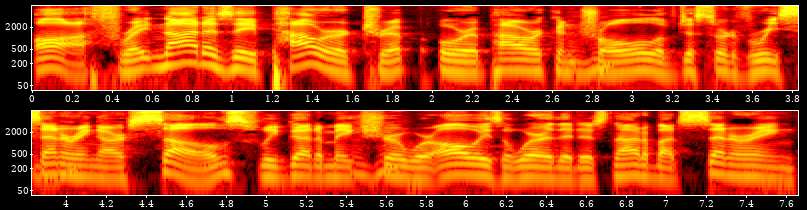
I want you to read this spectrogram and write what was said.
off, right? Not as a power trip or a power Mm-hmm. control of just sort of recentering ourselves. We've got to make sure we're always aware that it's not about centering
